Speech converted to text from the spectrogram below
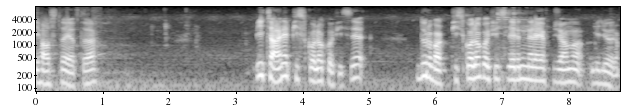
Bir hasta yatağı. Bir tane psikolog ofisi. Dur bak psikolog ofislerini nereye yapacağımı biliyorum.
